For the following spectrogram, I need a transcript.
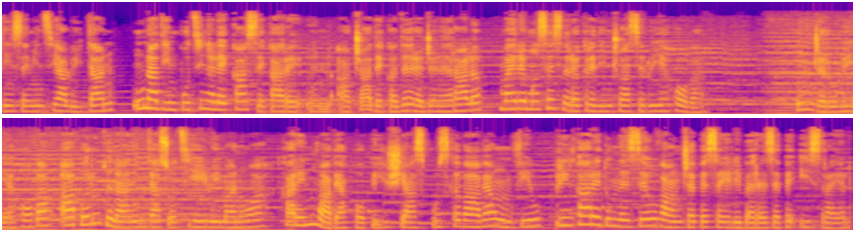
din seminția lui Dan, una din puținele case care, în acea decădere generală, mai rămăseseră credincioase lui Jehova. Îngerul lui Jehova a apărut înaintea soției lui Manoah, care nu avea copii și a spus că va avea un fiu prin care Dumnezeu va începe să elibereze pe Israel.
